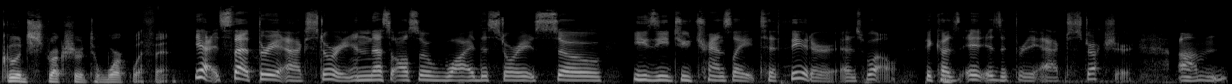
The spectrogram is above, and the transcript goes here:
good structure to work within. Yeah, it's that three act story, and that's also why this story is so easy to translate to theater as well, because it is a three act structure. Um,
